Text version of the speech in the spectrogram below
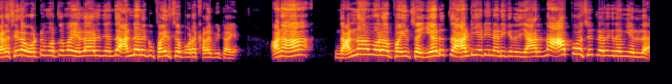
கடைசியில் ஒட்டு மொத்தமாக எல்லாரும் சேர்ந்து அண்ணனுக்கு ஃபைல்ஸை போட கிளப்பிட்டாங்க ஆனால் இந்த அண்ணாமலை ஃபைல்ஸை எடுத்து அடி அடி நடிக்கிறது யாருன்னா ஆப்போசிட்டில் இருக்கிறவங்க இல்லை.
